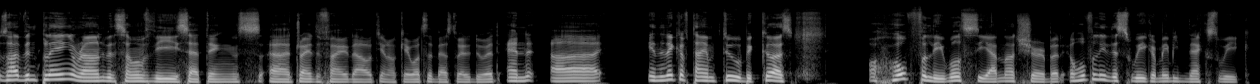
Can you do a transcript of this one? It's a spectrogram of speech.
so I've been playing around with some of the settings, uh, trying to find out, you know, okay, what's the best way to do it, and uh, in the nick of time too, because uh, hopefully we'll see. I'm not sure, but hopefully this week or maybe next week,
